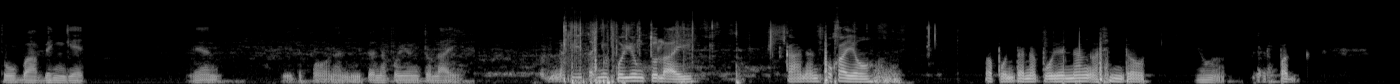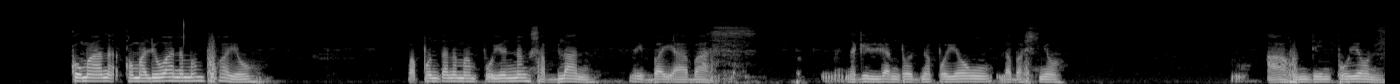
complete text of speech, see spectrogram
Tuba, Benguet. Ayan. Dito po, nandito na po yung tulay. Pag nakita nyo po yung tulay, kanan po kayo, papunta na po yun ng Asin Road. Yung, pag kumana, kumaliwa naman po kayo, papunta naman po yun ng Sablan, may Bayabas. Nagilian Road na po yung labas nyo. Ahon din po yun.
